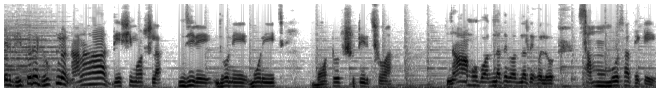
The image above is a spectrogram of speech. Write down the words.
এর ভিতরে ঢুকলো নানা দেশি মশলা, জিরে, ধনে, মরিচ মটরশুটির ছোঁয়া। নামও বদলাতে বদলাতে হলো সাম্বোসা থেকে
